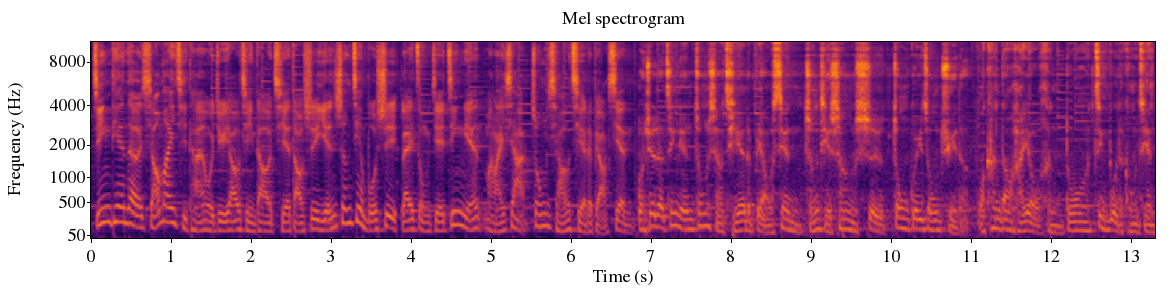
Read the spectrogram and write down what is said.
今天的小马一起谈，我就邀请到企业导师严生健博士来总结今年马来西亚中小企业的表现。我觉得今年中小企业的表现整体上是中规中矩的，我看到还有很多进步的空间。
